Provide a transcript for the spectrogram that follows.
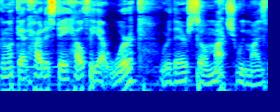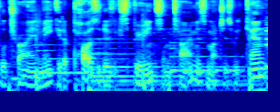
To look at how to stay healthy at work. We're there so much, we might as well try and make it a positive experience and time as much as we can.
